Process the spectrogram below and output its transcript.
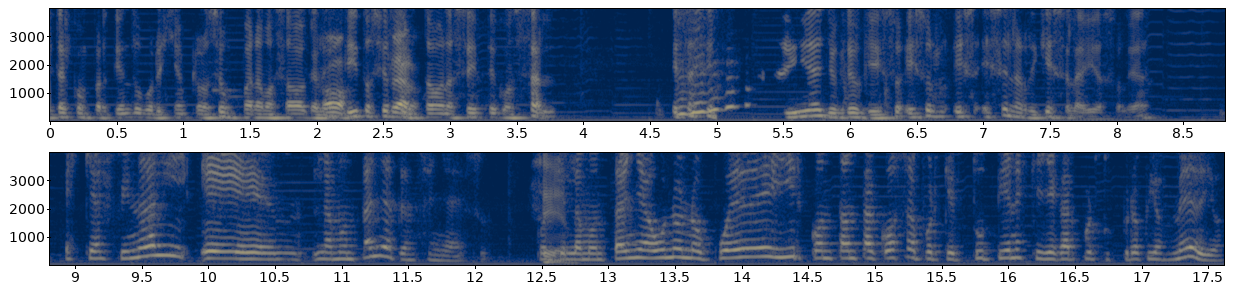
estar compartiendo, por ejemplo, no sé, un pan amasado calentito, oh, ¿cierto? Claro. en aceite con sal. Esa es la vida, yo creo que eso, eso es, esa es la riqueza de la vida, Soledad. Es que al final eh, la montaña te enseña eso. Porque en la montaña uno no puede ir con tanta cosa porque tú tienes que llegar por tus propios medios.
